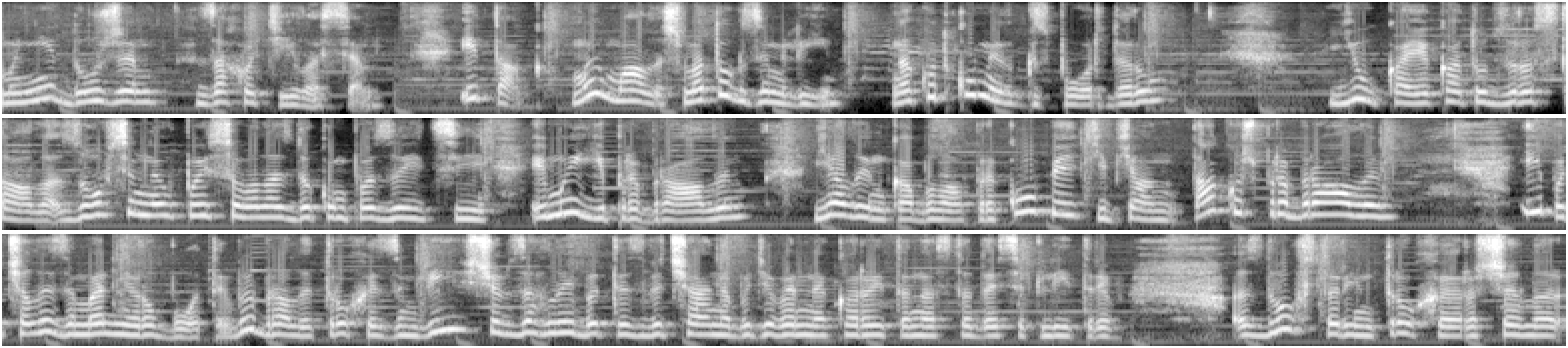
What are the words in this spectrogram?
мені дуже захотілося. І так, ми мали шматок землі на кутку міксбордеру. Юка, яка тут зростала, зовсім не вписувалась до композиції, і ми її прибрали. Ялинка була в прикопі, тіп'ян також прибрали. І почали земельні роботи. Вибрали трохи землі, щоб заглибити звичайне будівельне корито на 110 літрів. З двох сторін трохи розширили,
